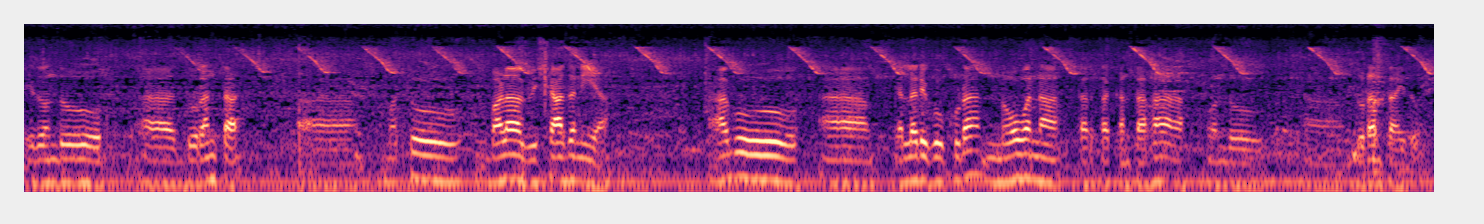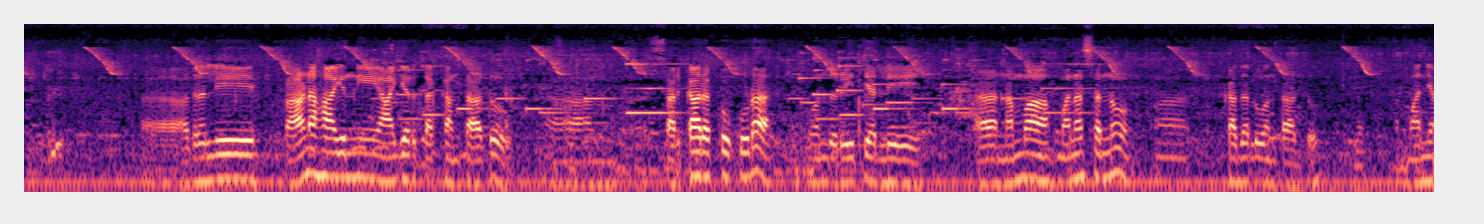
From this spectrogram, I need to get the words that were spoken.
ಇದೊಂದು ದುರಂತ. ಮತ್ತು ಬಹಳ ವಿಷಾದನೀಯ. ಹಾಗೂ ಎಲ್ಲರಿಗೂ ಕೂಡ ನೋವನ್ನು ತರ್ತಕ್ಕಂತಹ ಒಂದು ದುರಂತ ಇದು. ಅದರಲ್ಲಿ ಪ್ರಾಣಹಾಯಿನಿ ಆಗಿರ್ತಕ್ಕಂಥದ್ದು ಸರ್ಕಾರಕ್ಕೂ ಕೂಡ ಒಂದು ರೀತಿಯಲ್ಲಿ ನಮ್ಮ ಮನಸ್ಸನ್ನು ಕದಲುವಂತಹದ್ದು ಮಾನ್ಯ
